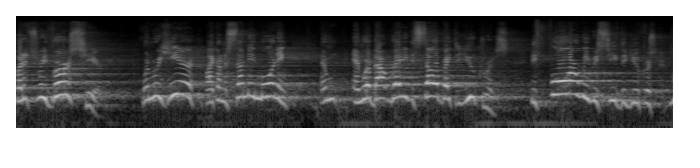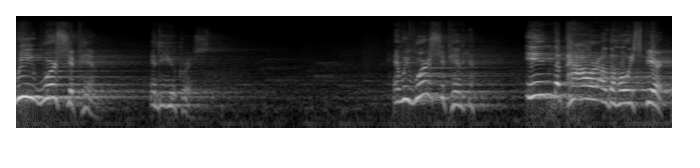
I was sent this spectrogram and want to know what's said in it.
But it's reverse here. When we're here, like on a Sunday morning, and, and we're about ready to celebrate the Eucharist, before we receive the Eucharist, we worship Him in the Eucharist. And we worship Him in the power of the Holy Spirit.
